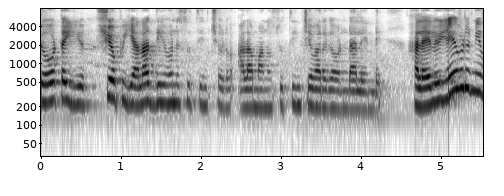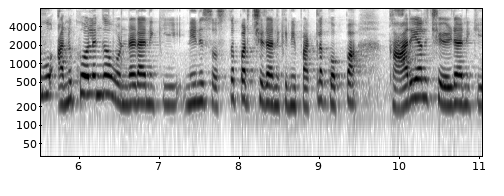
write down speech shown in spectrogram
చోట యోషేపు ఎలా దేవుని శుతించాడో అలా మనం శుతించేవారుగా ఉండాలండి. హలేలు దేవుడు నీవు అనుకూలంగా ఉండడానికి నేను స్వస్థపరచడానికి నీ పట్ల గొప్ప కార్యాలు చేయడానికి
